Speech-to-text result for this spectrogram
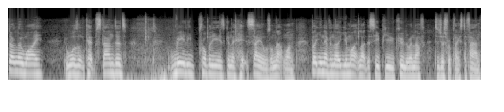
Don't know why it wasn't kept standard. Really probably is going to hit sales on that one. But you never know, you might like the CPU cooler enough to just replace the fan.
